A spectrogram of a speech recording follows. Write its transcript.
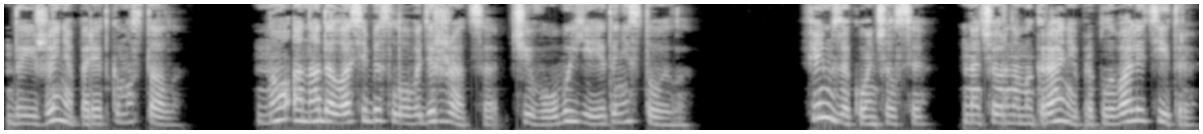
да и Женя порядком устала. Но она дала себе слово держаться, чего бы ей это ни стоило. Фильм закончился. На черном экране проплывали титры,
